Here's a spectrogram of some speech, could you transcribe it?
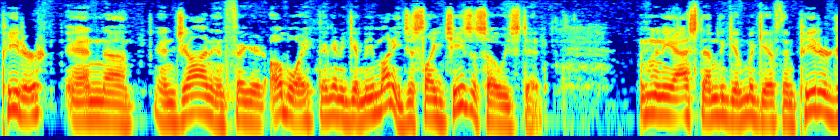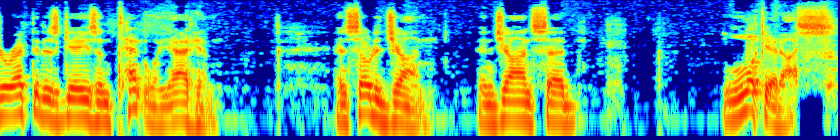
Peter and uh, and John and figured, oh boy, they're going to give me money just like Jesus always did. And he asked them to give him a gift, and Peter directed his gaze intently at him, and so did John. And John said, "Look at us."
